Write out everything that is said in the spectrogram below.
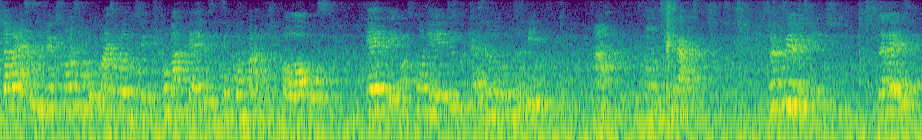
Então, essas infecções são muito mais produzidas por bactérias em formato de corpos e de bastonetes do que essas outras aqui. Tá? São muito graves. Tranquilo, gente? Beleza?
